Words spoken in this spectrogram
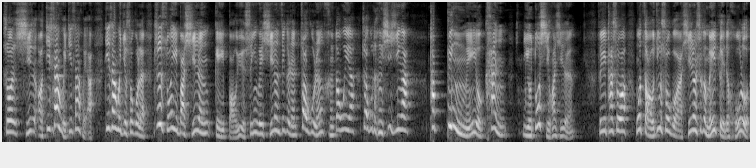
说袭人哦，第三回第三回啊，第三回就说过了。之所以把袭人给宝玉，是因为袭人这个人照顾人很到位啊，照顾的很细心啊。他并没有看有多喜欢袭人。所以他说：“我早就说过啊，袭人是个没嘴的葫芦。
